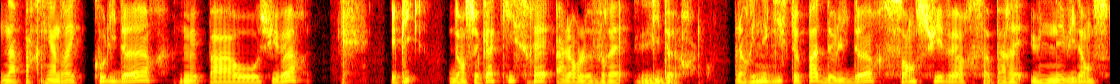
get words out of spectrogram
n'appartiendrait qu'au leader, mais pas au suiveur? Et puis, dans ce cas, qui serait alors le vrai leader? Alors il n'existe pas de leader sans suiveur, ça paraît une évidence.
